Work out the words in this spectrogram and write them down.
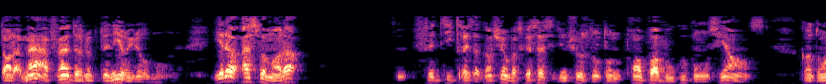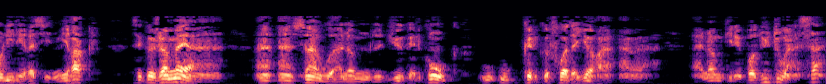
tend la main afin d'en obtenir une aumône. Et alors, à ce moment-là, faites-y très attention, parce que ça, c'est une chose dont on ne prend pas beaucoup conscience quand on lit les récits de miracles, c'est que jamais un, saint ou un homme de Dieu quelconque, ou, quelquefois d'ailleurs un, un homme qui n'est pas du tout un saint,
